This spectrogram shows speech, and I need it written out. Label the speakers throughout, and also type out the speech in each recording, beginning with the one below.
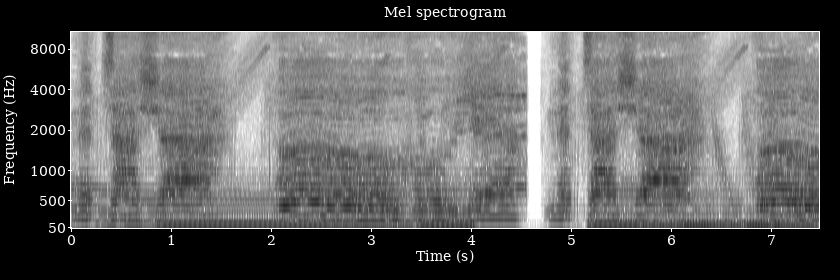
Speaker 1: Natasha. Oh, oh, yeah. Natasha. Oh,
